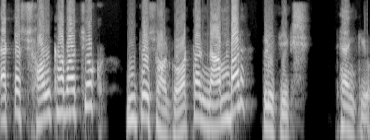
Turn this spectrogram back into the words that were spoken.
একটা সংখ্যাবাচক উপসর্গ, অর্থাৎ নাম্বার প্রিফিক্স। থ্যাংক ইউ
